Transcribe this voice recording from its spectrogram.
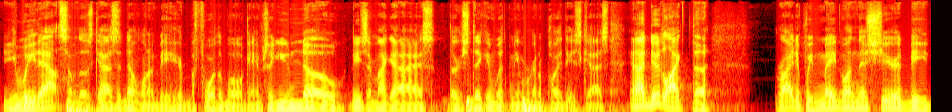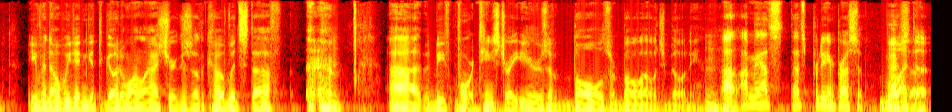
you weed out some of those guys that don't want to be here before the bowl game. So you know these are my guys. They're sticking with me. We're going to play these guys. And I do like the right. If we made one this year, it'd be even though we didn't get to go to one last year because of the COVID stuff. uh, it would be 14 straight years of bowls or bowl eligibility. I, I mean, that's that's pretty impressive. I like that.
